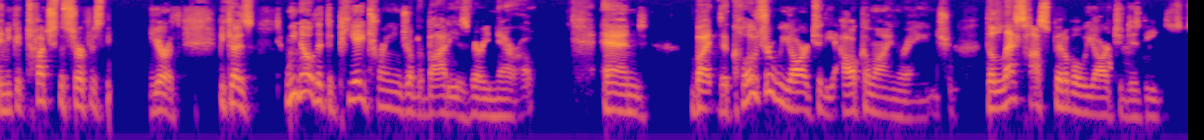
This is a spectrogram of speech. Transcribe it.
and you could touch the surface of the earth because we know that the pH range of the body is very narrow. And but the closer we are to the alkaline range, the less hospitable we are to disease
